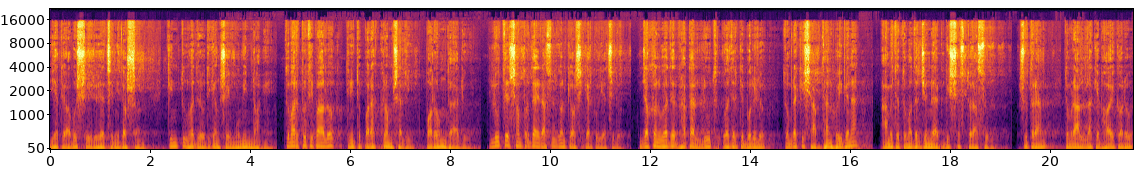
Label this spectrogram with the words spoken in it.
ইহাতে অবশ্যই রহিয়াছে নিদর্শন, কিন্তু উহাদের অধিকাংশই মুমিন নহে। তোমার প্রতিপালক, তিনি তো পরাক্রমশালী, পরম দয়ালু। লুতের সম্প্রদায় রাসুলগণকে অস্বীকার করিয়াছিল। যখন উহাদের ভ্রাতা লুথ উহাদেরকে বলিল, তোমরা কি সাবধান হইবে না? আমি তো তোমাদের জন্য এক বিশ্বস্ত রাসুল। সুতরাং তোমরা আল্লাহকে ভয় করো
